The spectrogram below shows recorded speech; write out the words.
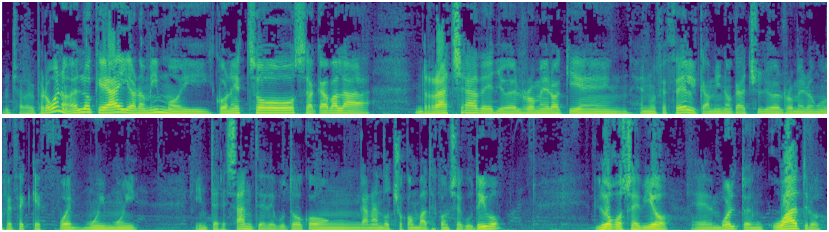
luchadores. Pero bueno, es lo que hay ahora mismo y con esto se acaba la racha de Joel Romero aquí en, en UFC, el camino que ha hecho Joel Romero en UFC que fue muy muy interesante. Debutó con ganando ocho combates consecutivos. Luego se vio envuelto en cuatro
